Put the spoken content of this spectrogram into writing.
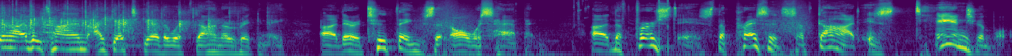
know, every time I get together with Donna Rigney, uh, there are two things that always happen. Uh, the first is the presence of God is tangible.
